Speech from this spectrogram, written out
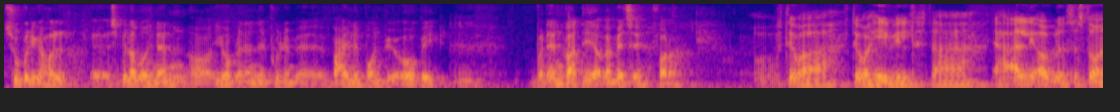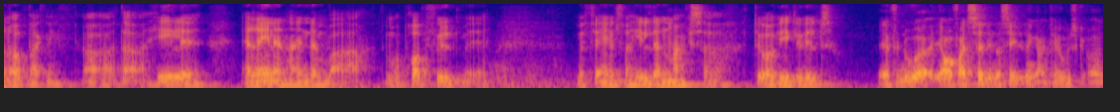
Superliga-hold øh, spiller mod hinanden, og I var blandt andet i pulje med Vejle, Brøndby og AB. mm. Hvordan var det at være med til for dig? Det, var, det var helt vildt. Der, jeg har aldrig oplevet så stor en opbakning. Og der hele arenaen herinde, den var, den var propfyldt med, med fans fra hele Danmark, så det var virkelig vildt. Ja, for nu jeg var faktisk selv inde og se det dengang, kan jeg huske, og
